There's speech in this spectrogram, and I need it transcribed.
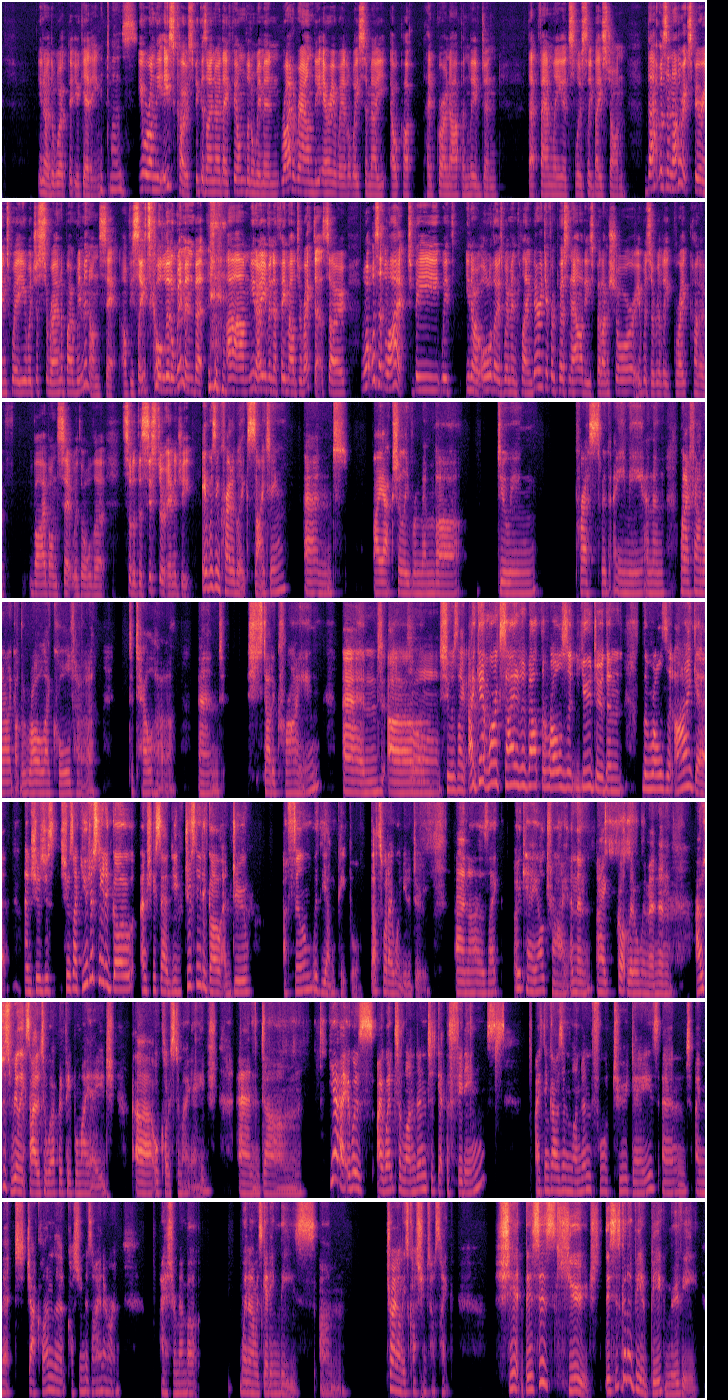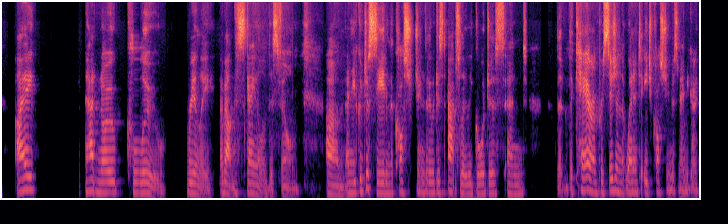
you know, the work that you're getting. It does. You were on the East Coast because I know they filmed Little Women right around the area where Louisa May Alcott had grown up and lived, and that family it's loosely based on that was another experience where you were just surrounded by women on set. Obviously, it's called Little Women, but um, you know, even a female director. So, what was it like to be with you know all of those women playing very different personalities? But I'm sure it was a really great kind of vibe on set with all the sort of the sister energy. It was incredibly exciting, and I actually remember doing press with Amy. And then when I found out I got the role, I called her to tell her, and she started crying. And um, she was like, I get more excited about the roles that you do than the roles that I get. And she was just, she was like, You just need to go. And she said, You just need to go and do a film with young people. That's what I want you to do. And I was like, okay, I'll try. And then I got Little Women, and I was just really excited to work with people my age uh, or close to my age. And um, yeah, it was, I went to London to get the fittings. I think I was in London for two days and I met Jacqueline, the costume designer. And I just remember when I was getting these, um, trying on these costumes, I was like, shit, this is huge. This is going to be a big movie. I had no clue really about the scale of this film. Um, and you could just see it in the costumes. They were just absolutely gorgeous. And the, the care and precision that went into each costume just made me go,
